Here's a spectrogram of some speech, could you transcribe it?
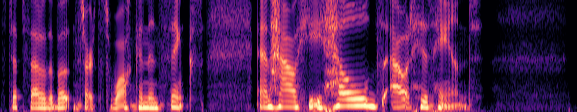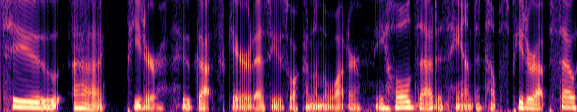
steps out of the boat and starts to walk and then sinks. And how he held out his hand to uh, Peter, who got scared as he was walking on the water. He holds out his hand and helps Peter up. So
